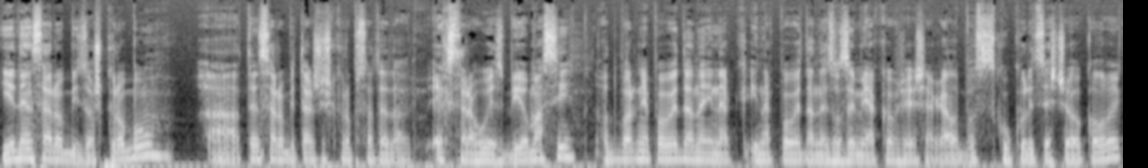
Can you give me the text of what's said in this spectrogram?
Jeden sa robí zo škrobu, a ten sa robí tak, že škrob sa teda extrahuje z biomasy, odborne povedané, inak, inak povedané zo zemiakov, že však, alebo z kukurice, z čohokoľvek.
